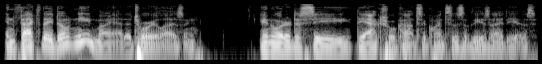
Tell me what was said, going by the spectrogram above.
in fact, they don't need my editorializing in order to see the actual consequences of these ideas.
